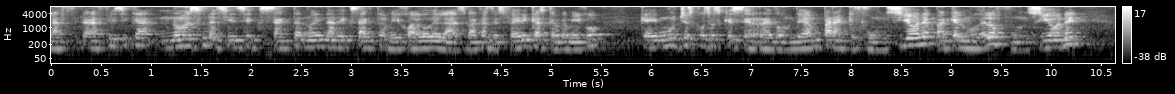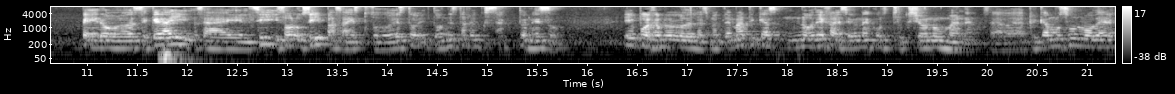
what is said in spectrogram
la, física no es una ciencia exacta, no hay nada exacto, me dijo algo de las vacas de esféricas, creo que me dijo que hay muchas cosas que se redondean para que funcione, para que el modelo funcione, pero se queda ahí, o sea, el sí y solo sí pasa esto, todo esto, ¿dónde está lo exacto en eso? Y por ejemplo, lo de las matemáticas no deja de ser una construcción humana. O sea, aplicamos un modelo,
